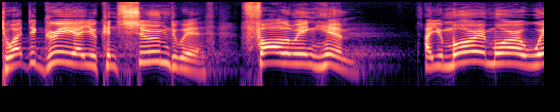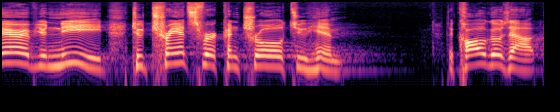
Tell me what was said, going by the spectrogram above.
To what degree are you consumed with following him? Are you more and more aware of your need to transfer control to him? The call goes out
